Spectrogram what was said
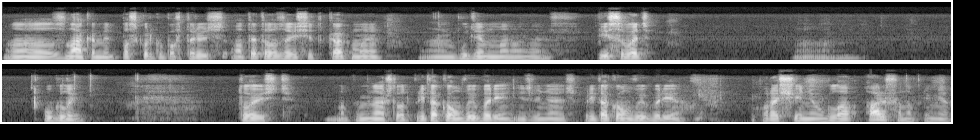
э, знаками, поскольку, повторюсь, от этого зависит, как мы будем э, вписывать э, углы. То есть, напоминаю, что вот при таком выборе, извиняюсь, при таком выборе вращения угла альфа, например,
